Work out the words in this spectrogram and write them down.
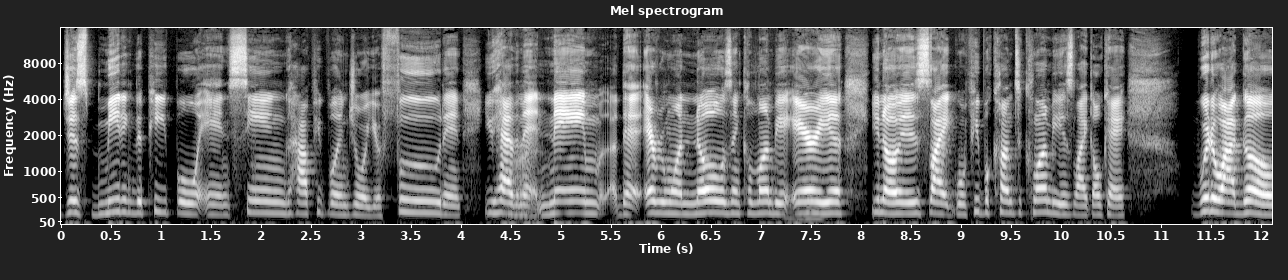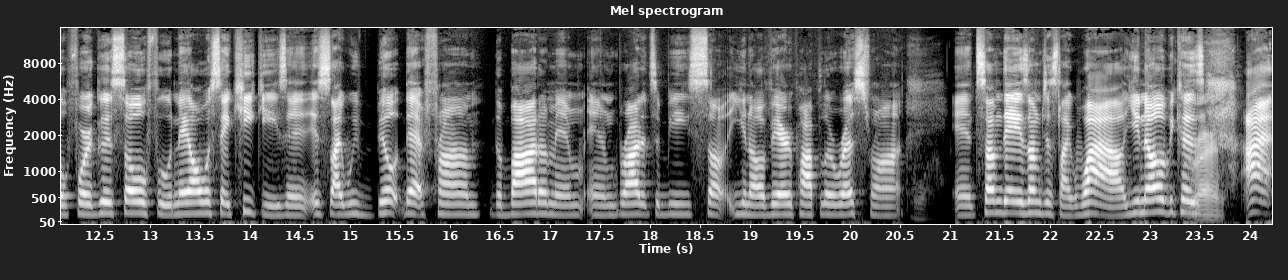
just meeting the people and seeing how people enjoy your food and you having right. that name that everyone knows in Columbia mm-hmm. area, you know, it's like when people come to Columbia, it's like, okay, where do I go for a good soul food? And they always say Kiki's, and it's like we've built that from the bottom and and brought it to be some, you know, a very popular restaurant. Wow. And some days I'm just like, wow, you know, because right. I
